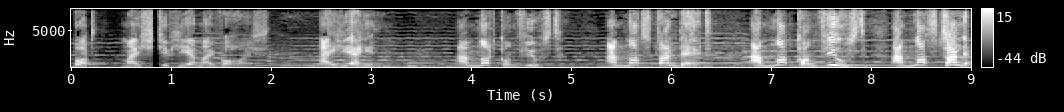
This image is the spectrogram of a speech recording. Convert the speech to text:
but my sheep hear my voice. I hear him. I'm not confused. I'm not stranded. I'm not confused. I'm not stranded.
